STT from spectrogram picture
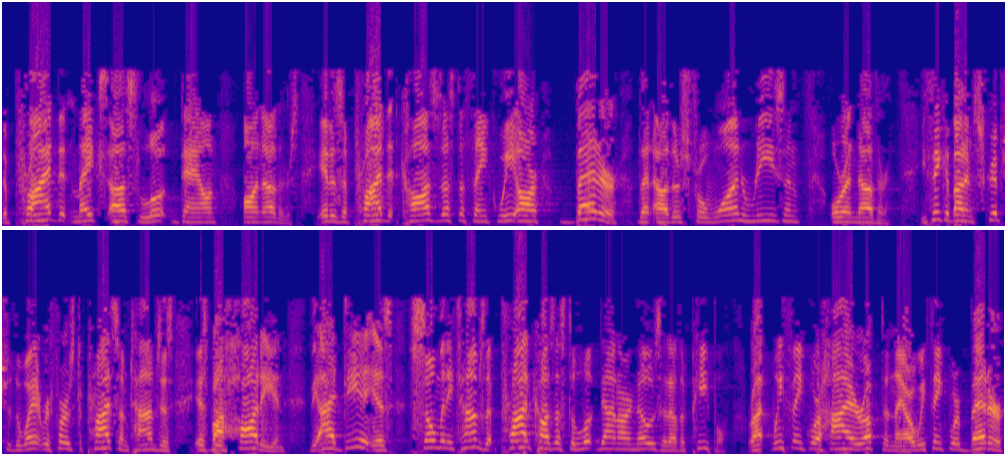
The pride that makes us look down on others. It is a pride that causes us to think we are better than others for one reason or another. You think about in scripture, the way it refers to pride sometimes is, is by haughty. And the idea is so many times that pride causes us to look down our nose at other people. Right? We think we're higher up than they are. We think we're better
